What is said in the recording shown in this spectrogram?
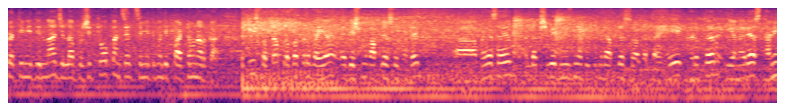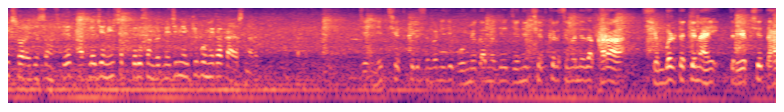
प्रतिनिधींना जिल्हा परिषद किंवा पंचायत समितीमध्ये पाठवणार का? ही स्वतः प्रभाकर भैया देशमुख आपल्यासोबत आहेत. भैयासाहेब लक्षवेध न्यूज नेटवर्कमध्ये आपलं स्वागत आहे. खरं तर येणाऱ्या स्थानिक स्वराज्य संस्थेत आपल्या जनहित शेतकरी संघटनेची नेमकी भूमिका काय असणार? जनहित शेतकरी संघटनेची भूमिका म्हणजे जनहित शेतकरी संघटनेचा खरा शंभर टक्के नाही तर एकशे दहा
